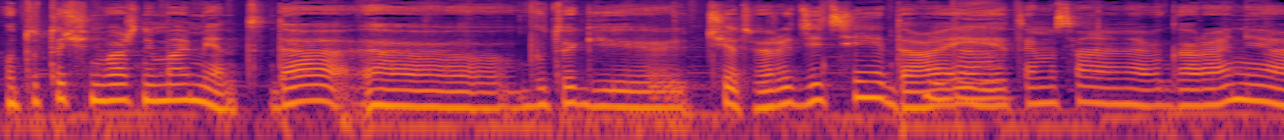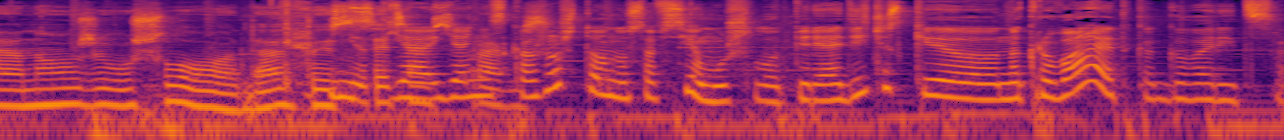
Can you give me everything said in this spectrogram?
Вот тут очень важный момент, да, э, в итоге четверо детей, да, да, и это эмоциональное выгорание, оно уже ушло, да, то есть Нет, я, я не скажу, что оно совсем ушло, периодически накрывает, как говорится,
